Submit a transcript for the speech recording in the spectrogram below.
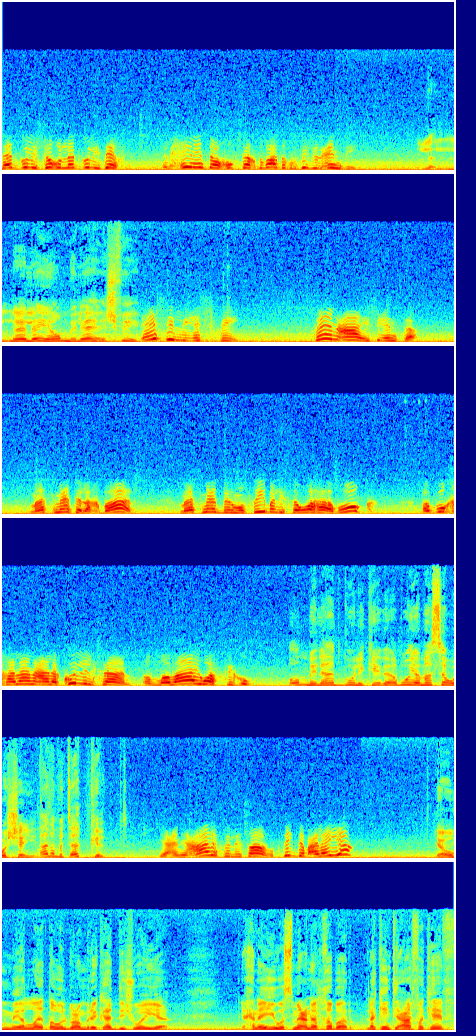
لا تقولي شغل لا تقولي زفت. الحين انت واخوك تاخذوا بعضكم تيجوا لعندي. لا ليه ليه يا أمي ليه إيش في إيش اللي إيش فيه فين عايش أنت؟ ما سمعت الأخبار؟ ما سمعت بالمصيبة اللي سواها أبوك؟ أبوك خلان على كل لسان. الله لا يوفقه. أمي لا تقولي كذا أبويا ما سوى شيء أنا متأكد. يعني عارف اللي صار؟ وبتكذب علي؟ يا أمي الله يطول بعمرك هدي شوية. إحنا إيوه سمعنا الخبر لكن انت عارفة كيف؟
